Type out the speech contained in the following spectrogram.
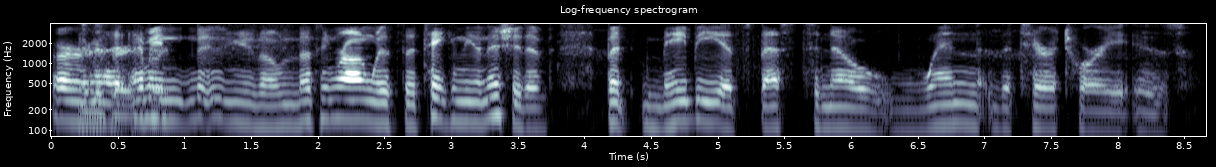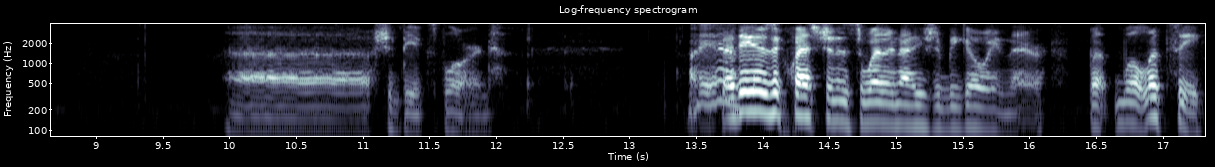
or uh, I mean you know nothing wrong with uh, taking the initiative, but maybe it's best to know when the territory is uh, should be explored. Oh, I think there's a question as to whether or not he should be going there. But well, let's see.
